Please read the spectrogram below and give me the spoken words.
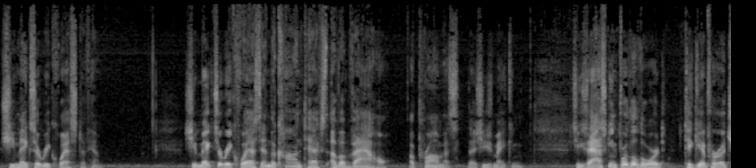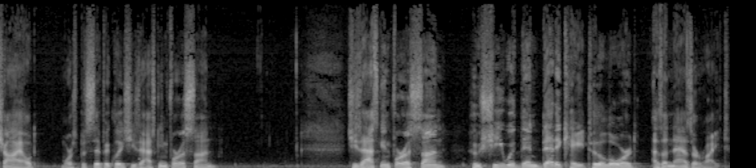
she makes a request of him. She makes a request in the context of a vow, a promise that she's making. She's asking for the Lord to give her a child. More specifically, she's asking for a son. She's asking for a son who she would then dedicate to the Lord as a Nazarite.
